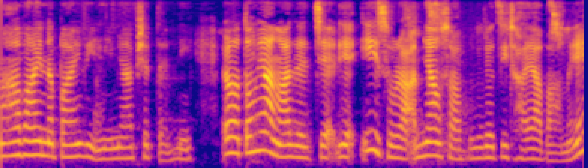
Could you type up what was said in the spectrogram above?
ငါးပိုင်းနှစ်ပိုင်းစီနီးများဖြစ်တဲ့နည်းအဲ့တော့350ကျက်ရဲ့ e ဆိုတာအမြောက်ဆိုတာဘယ်လိုလဲသိထားရပါမယ်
